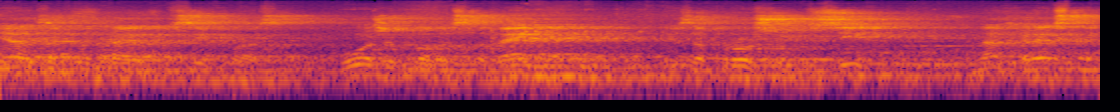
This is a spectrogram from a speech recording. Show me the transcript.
Я закликаю всіх вас Боже благословення і запрошую всіх на хресний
